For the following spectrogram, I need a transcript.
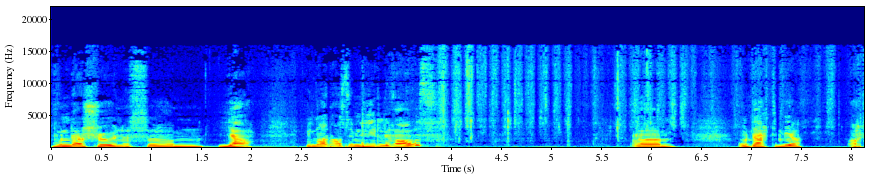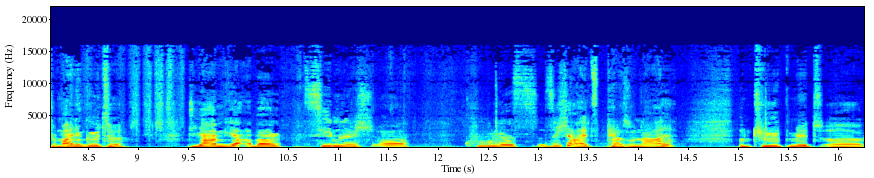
Wunderschön. Das, ähm, ja, bin gerade aus dem Lidl raus ähm, und dachte mir, ach du meine Güte, die haben hier aber ziemlich äh, cooles Sicherheitspersonal. Ein Typ mit äh,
